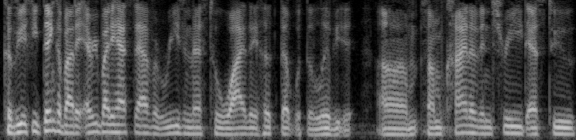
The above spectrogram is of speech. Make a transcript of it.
because if you think about it, everybody has to have a reason as to why they hooked up with Olivia. Um, so I'm kind of intrigued as to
